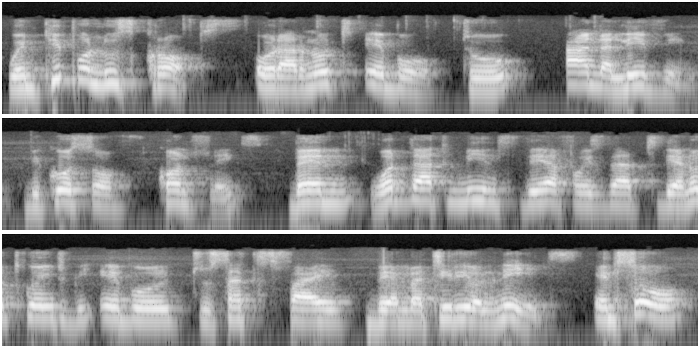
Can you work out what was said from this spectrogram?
when people lose crops or are not able to earn a living because of conflicts, then what that means, therefore, is that they are not going to be able to satisfy their material needs. And so,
